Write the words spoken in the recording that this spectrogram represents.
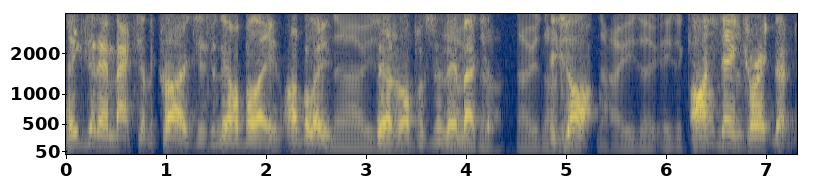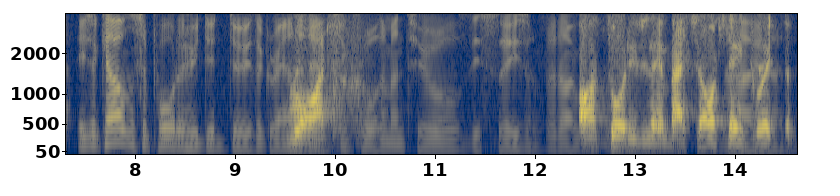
he's an ambassador of the Crows, isn't he? I believe. I believe. No, he's not. Roberts is an No, he's ambassador. not. No, he's not. He's not. No, he's a he's a I Carlton stand sup- corrected. He's a Carlton supporter who did do the ground Right. announcing for them until this season. But I, I thought he was an ambassador. I stand No, corrected.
